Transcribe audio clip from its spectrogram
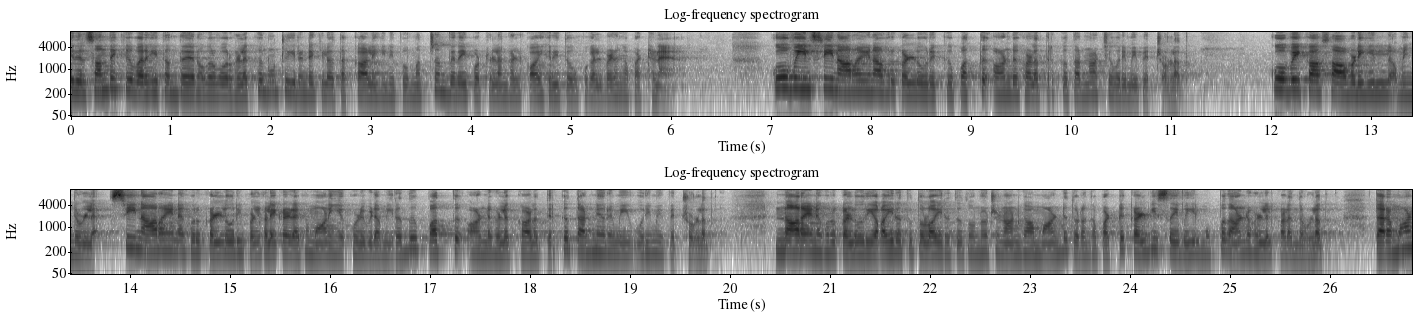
இதில் சந்தைக்கு வருகை தந்த நுகர்வோர்களுக்கு நூற்றி இரண்டு கிலோ தக்காளி இனிப்பு மற்றும் விதை பொட்டலங்கள் காய்கறி தொகுப்புகள் வழங்கப்பட்டன. கோவையில் ஸ்ரீ நாராயணாகர் கல்லூரிக்கு பத்து ஆண்டு காலத்திற்கு தன்னாட்சி உரிமை பெற்றுள்ளது. கோவை கா சாவடியில் அமைந்துள்ள ஸ்ரீ நாராயணகுரு கல்லூரி பல்கலைக்கழக மானியக் குழுவிடம் இருந்து பத்து ஆண்டுகளுக்கு காலத்திற்கு தன்னுரிமை உரிமை பெற்றுள்ளது. நாராயணகுரு கல்லூரி ஆயிரத்து தொள்ளாயிரத்து தொன்னூற்றி நான்காம் ஆண்டு தொடங்கப்பட்டு கல்வி சேவையில் முப்பது ஆண்டுகளில் கடந்துள்ளது. தரமான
